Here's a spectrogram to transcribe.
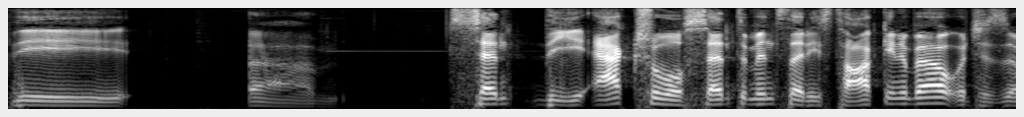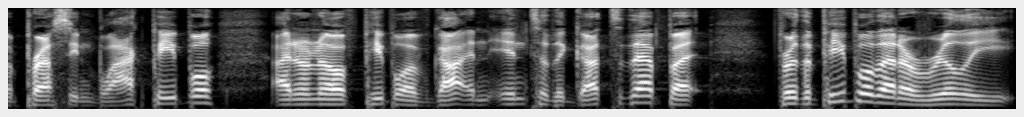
the um, sent the actual sentiments that he's talking about, which is oppressing black people. I don't know if people have gotten into the guts of that, but for the people that are really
